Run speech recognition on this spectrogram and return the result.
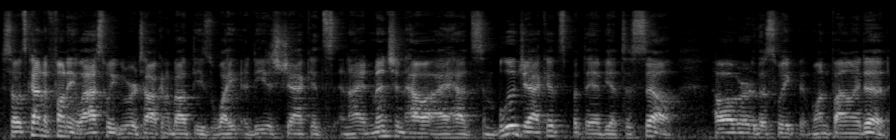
So it's kind of funny. Last week we were talking about these white Adidas jackets, and I had mentioned how I had some blue jackets, but they have yet to sell. However, this week that one finally did.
